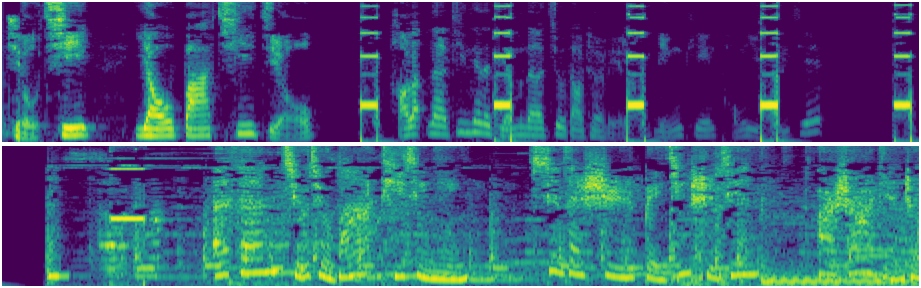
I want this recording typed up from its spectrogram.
九七幺八七九。好了，那今天的节目呢就到这里了，明天同一时间。FM 九九八提醒您，现在是北京时间二十二点整。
